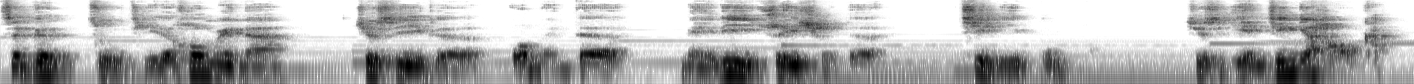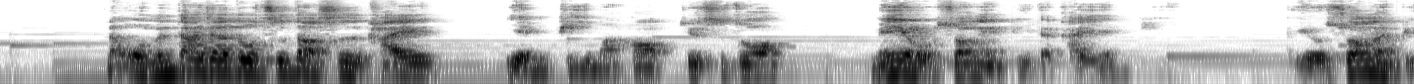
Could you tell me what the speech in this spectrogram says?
这个主题的后面呢，就是一个我们的美丽追求的进一步，就是眼睛要好看。那我们大家都知道是开眼皮嘛，哈，就是说没有双眼皮的开眼皮，有双眼皮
